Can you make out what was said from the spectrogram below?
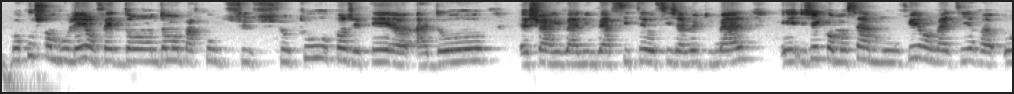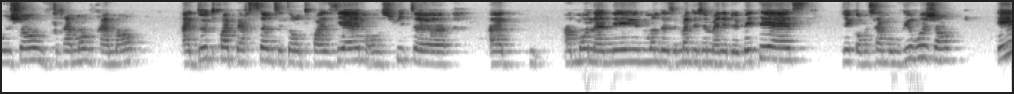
beaucoup chamboulé en fait dans, dans mon parcours surtout quand j'étais euh, ado je suis arrivée à l'université aussi j'avais du mal et j'ai commencé à m'ouvrir on va dire aux gens vraiment vraiment à deux, trois personnes, c'était en troisième. Ensuite, euh, à, à, mon année, mon deuxième, ma deuxième année de BTS, j'ai commencé à m'ouvrir aux gens. Et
